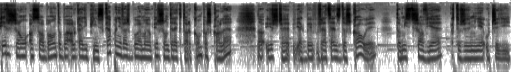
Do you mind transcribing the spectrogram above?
pierwszą osobą to była Olga Lipińska, ponieważ była moją pierwszą dyrektorką po szkole. No jeszcze jakby wracając do szkoły, to mistrzowie, którzy mnie uczyli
